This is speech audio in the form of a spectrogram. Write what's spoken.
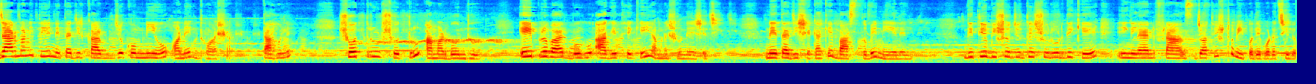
জার্মানিতে নেতাজির কার্যক্রম নিয়েও অনেক ধোঁয়াশা। তাহলে? শত্রুর শত্রু আমার বন্ধু। এই প্রবাদ বহু আগে থেকেই আমরা শুনে এসেছি। নেতাজি সেটাকে বাস্তবে নিয়ে এলেন। দ্বিতীয় বিশ্বযুদ্ধের শুরুর দিকে ইংল্যান্ড, ফ্রান্স যথেষ্ট বিপদে পড়েছিল।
